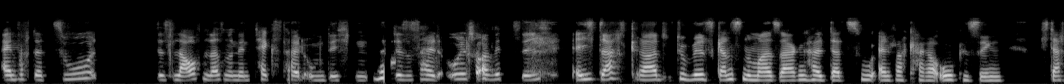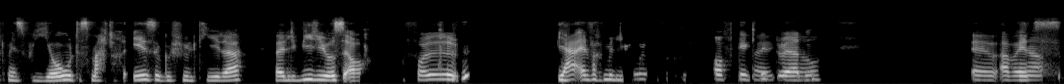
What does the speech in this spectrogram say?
einfach dazu das laufen lassen und den Text halt umdichten. Das ist halt ultra witzig. Ich dachte gerade, du willst ganz normal sagen, halt dazu einfach Karaoke singen. Ich dachte mir so, yo, das macht doch eh so gefühlt jeder, weil die Videos ja auch voll, ja, einfach Millionen Oft geklickt Genau. werden. Äh, aber Ja. jetzt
